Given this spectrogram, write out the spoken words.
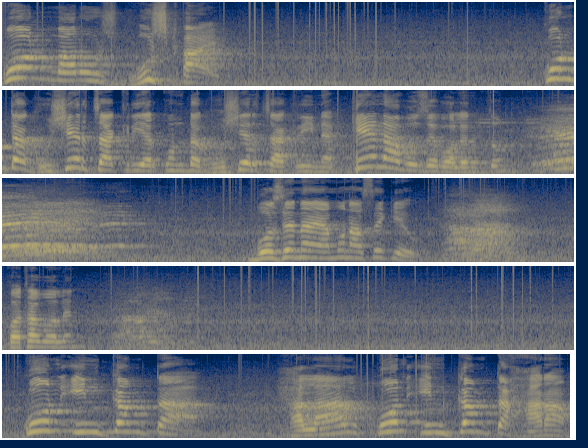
কোন মানুষ ঘুষ খায়? কোনটা ঘুষের চাকরি আর কোনটা ঘুষের চাকরি না? কে না বোঝে বলেন তো? বোঝে না, এমন আছে কেউ? কথা বলেন। কোন ইনকামটা হালাল, কোন ইনকামটা হারাম?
